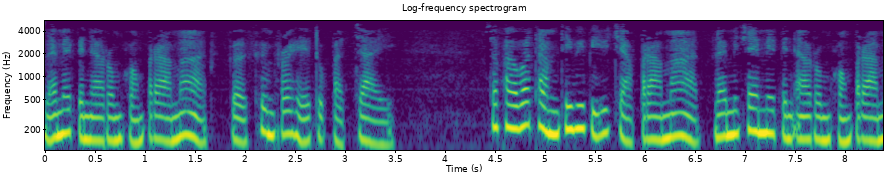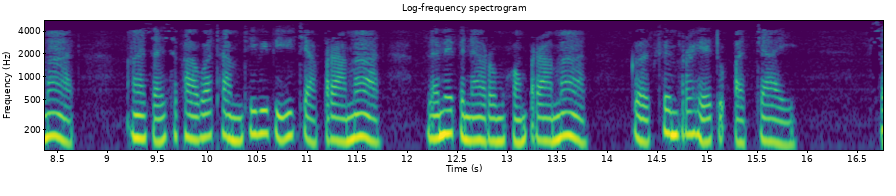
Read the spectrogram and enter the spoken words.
และไม่เป็นอารมณ์ของปรามาตเกิดขึ้นเพราะเหตุปัจจัย สภาวธรรมที่วิปยุจจากปรามาตและไม่ใช่ไม่เป็นอารมณ์ของปรามาต อาศัยสภาวธรรมที่วิปยุจจากปรามาตและไม่เป็นอารมณ์ของปรามาตเกิดขึ้นเพราะเหตุปัจจัย ส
